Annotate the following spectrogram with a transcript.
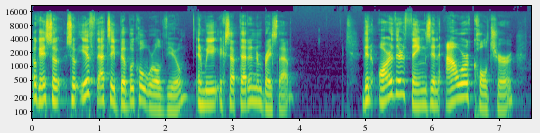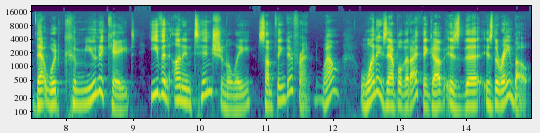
okay, so so if that's a biblical worldview, and we accept that and embrace that then are there things in our culture that would communicate even unintentionally something different. Well, one example that I think of is the is the rainbow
